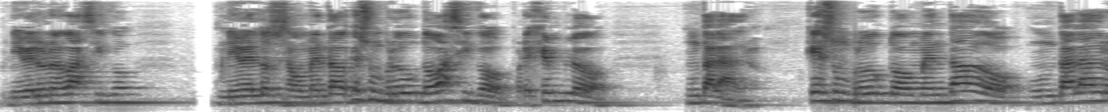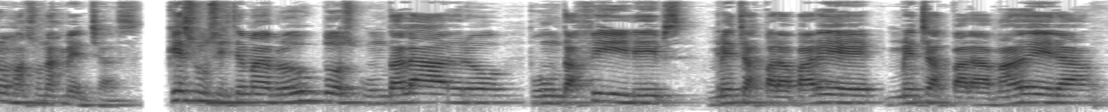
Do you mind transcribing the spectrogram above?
nivel 1 es básico, nivel 2 es aumentado. ¿Qué es un producto básico? Por ejemplo, un taladro. ¿Qué es un producto aumentado? Un taladro más unas mechas. ¿Qué es un sistema de productos? Un taladro, punta Philips, mechas para pared, mechas para madera,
